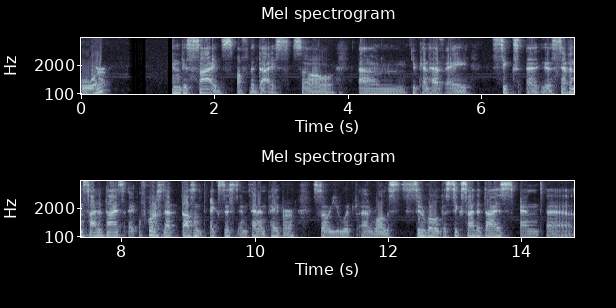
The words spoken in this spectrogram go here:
or in the sides of the dice. So um, you can have a six, uh, seven-sided dice. Uh, of course, that doesn't exist in pen and paper. So you would uh, roll, still roll the six-sided dice and uh,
